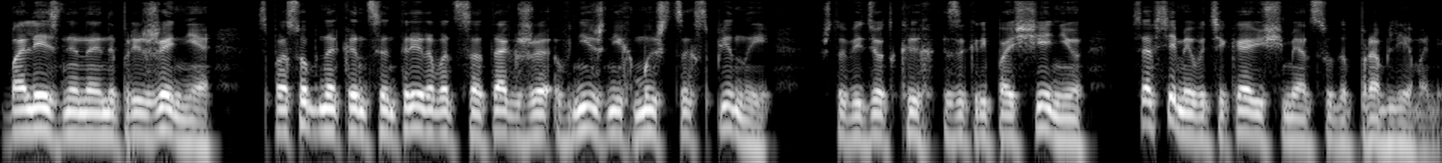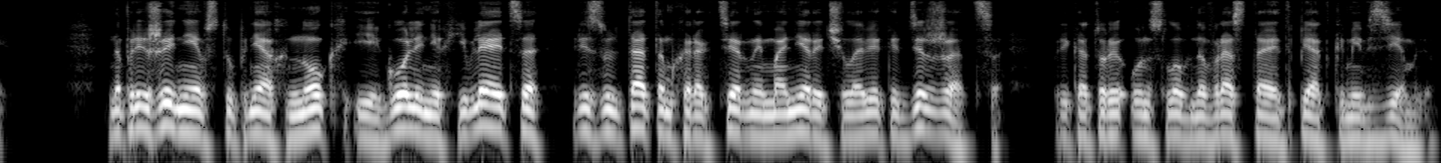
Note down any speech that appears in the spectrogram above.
Болезненное напряжение способно концентрироваться также в нижних мышцах спины, что ведет к их закрепощению со всеми вытекающими отсюда проблемами. Напряжение в ступнях ног и голенях является результатом характерной манеры человека держаться, при которой он словно врастает пятками в землю.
